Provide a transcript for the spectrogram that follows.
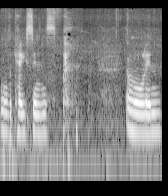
all the casings are all in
